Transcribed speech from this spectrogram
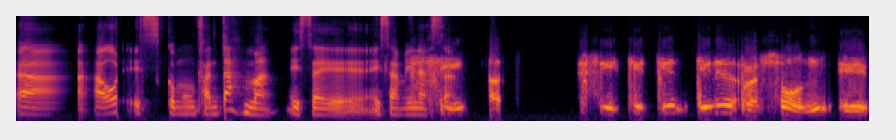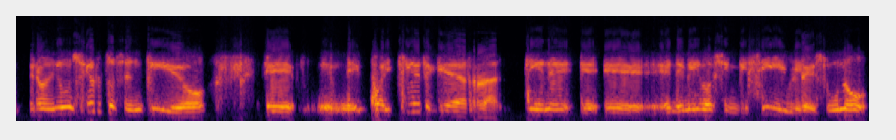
ahora es como un fantasma esa, esa amenaza. Sí, ah, tiene razón, eh, pero en un cierto sentido, eh, cualquier guerra tiene eh, enemigos invisibles. Uno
